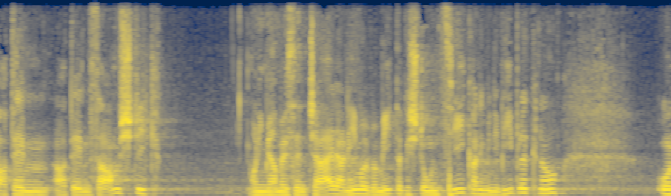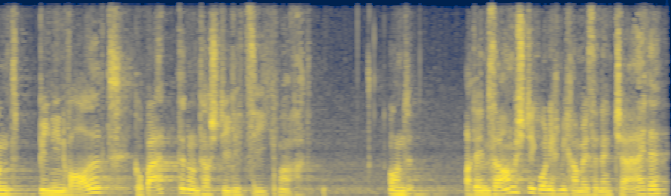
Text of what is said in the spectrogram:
an dem, an dem Samstag und ich mich entscheiden habe ich immer über Mittag eine Stunde Zeit, habe ich meine Bibel genommen und bin in den Wald beten und habe stille Zeit gemacht. Und an dem Samstag, wo ich mich entscheiden musste,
